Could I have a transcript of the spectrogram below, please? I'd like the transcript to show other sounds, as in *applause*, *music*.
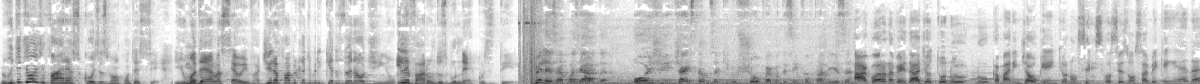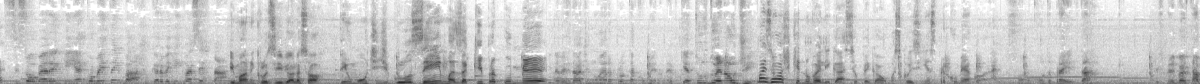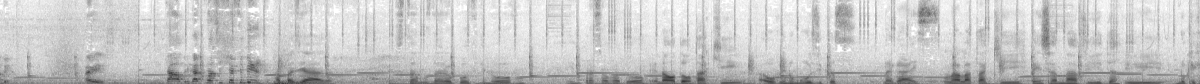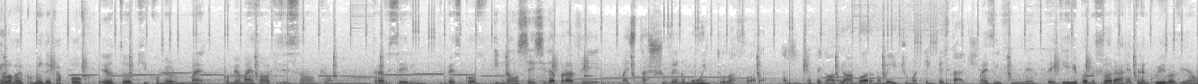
No vídeo de hoje, várias coisas vão acontecer. E uma delas é eu invadir a fábrica de brinquedos do Enaldinho e levar um dos bonecos dele. Beleza, rapaziada. Hoje já estamos aqui no show que vai acontecer em Fortaleza. Agora, na verdade, eu tô no, no camarim de alguém que eu não *laughs* sei se vocês vão saber quem é, né? Se souberem quem é, comenta aí embaixo. Quero ver quem que vai acertar. E, mano, inclusive, olha só, tem um monte de guloseimas aqui pra comer. E na verdade não era pra eu estar comendo, né? Porque é tudo do Enaldinho. Mas eu acho que ele não vai ligar se eu pegar umas coisinhas pra comer agora. Só não conta pra ele, tá? Ele vai estar bem. É isso. Tchau, obrigado por assistir esse vídeo. Rapaziada, estamos no aeroporto de novo, indo pra Salvador. Enaldão tá aqui, ouvindo músicas legais. Lala tá aqui, pensando na vida e no que, que ela vai comer daqui a pouco. Eu tô aqui com, meu, com a minha mais nova aquisição, que é um travesseirinho de pescoço. E não sei se dá pra ver, mas tá chovendo muito lá fora. A gente vai pegar um avião agora no meio de uma tempestade. Mas enfim, né? Tem que rir pra não chorar. É tranquilo, o avião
